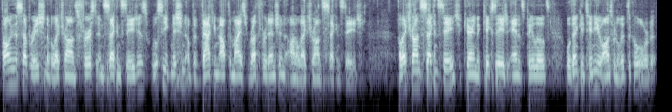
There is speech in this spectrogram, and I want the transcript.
Following the separation of Electron's first and second stages, we'll see ignition of the vacuum optimized Rutherford engine on Electron's second stage. Electron's second stage, carrying the kick stage and its payloads, will then continue onto an elliptical orbit.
